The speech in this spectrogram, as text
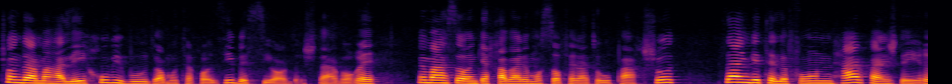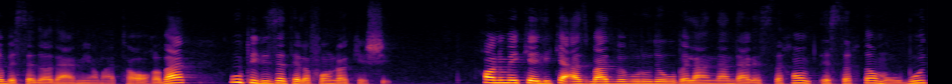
چون در محله خوبی بود و متقاضی بسیار داشت. در واقع به محض آنکه خبر مسافرت او پخش شد زنگ تلفن هر پنج دقیقه به صدا در می آمد تا عاقبت او پریز تلفن را کشید. خانم کلی که از بعد به ورود او به لندن در استخدام او بود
